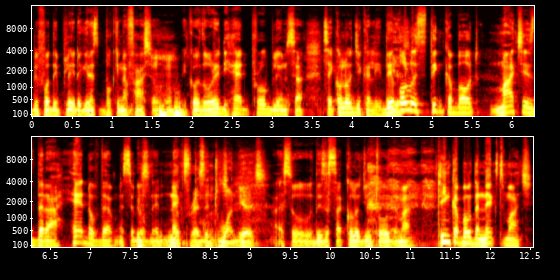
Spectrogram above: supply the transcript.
before they played against Burkina Faso because they already had problems uh, psychologically. They Yes. always think about matches that are ahead of them instead of the next the present match. one, yes. Uh, so there's a psychology who told the man, think about the next match.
